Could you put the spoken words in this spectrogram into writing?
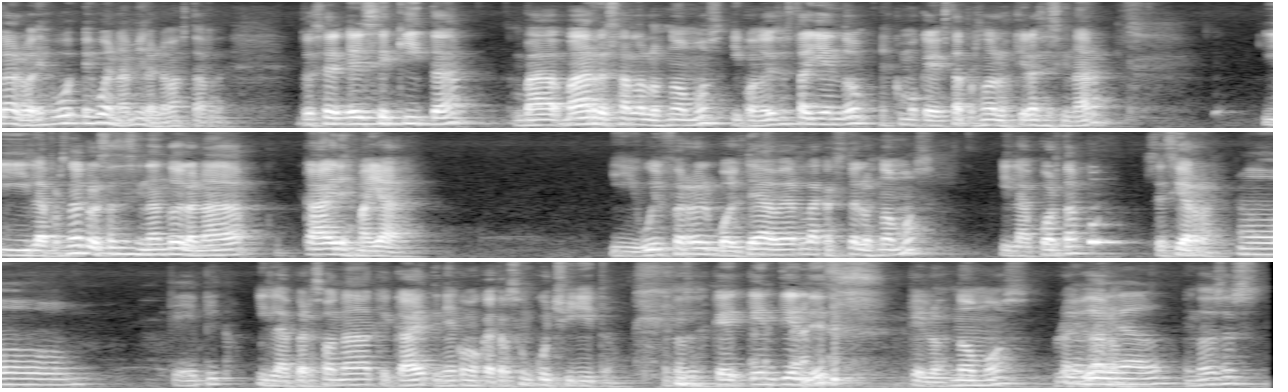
Claro, es, bu- es buena, mírala más tarde. Entonces él, él se quita, va, va a rezarle a los gnomos y cuando eso está yendo, es como que esta persona los quiere asesinar y la persona que lo está asesinando de la nada cae desmayada. Y Will Ferrell voltea a ver la casita de los gnomos y la puerta ¡pum! se cierra. Oh, qué épico. Y la persona que cae tenía como que atrás un cuchillito. Entonces, ¿qué, qué entiendes? Que los gnomos lo ayudaron. Entonces,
